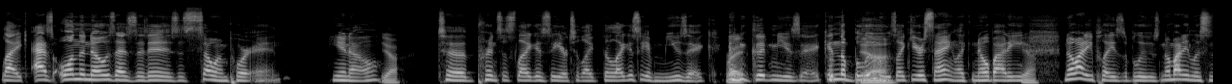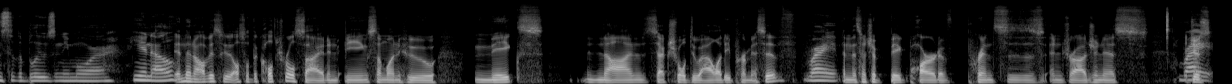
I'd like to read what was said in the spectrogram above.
like as on the nose as it is, is so important. You know, Yeah. to Prince's legacy or to like the legacy of music Right. and good music and the blues. Like you were saying, like nobody, Yeah. nobody plays the blues. Nobody listens to the blues anymore. You know, and then obviously also the cultural side and being someone who makes non-sexual duality permissive right? and that's such a big part of prince's androgynous Right. just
